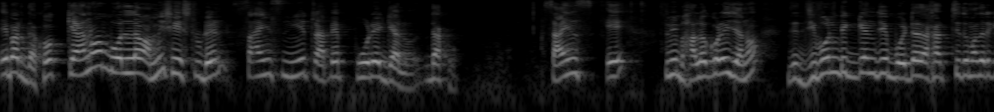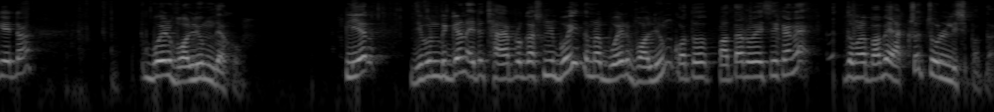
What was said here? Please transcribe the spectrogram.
এবার দেখো, কেন বললাম আমি সেই স্টুডেন্ট সায়েন্স নিয়ে ট্র্যাপে পড়ে গেল? দেখো সায়েন্স এ তুমি ভালো করেই জানো যে জীবন বিজ্ঞান যে বইটা দেখাচ্ছি তোমাদেরকে এটা, বইয়ের ভলিউম দেখো। ক্লিয়ার জীবন বিজ্ঞান, এটা ছায়া প্রকাশনীর বই, তোমরা বইয়ের ভলিউম কত পাতা রয়েছে এখানে, তোমরা পাবে একশো চল্লিশ পাতা।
